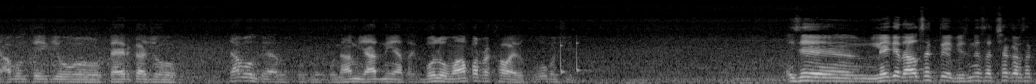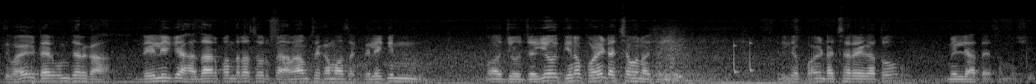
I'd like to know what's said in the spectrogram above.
क्या बोलते हैं कि वो टायर का जो, क्या बोलते हैं यार उसको? मेरे को नाम याद नहीं आता। बोलो, वहाँ पर रखा हुआ है वो मशीन। इसे लेके डाल सकते हैं बिज़नेस अच्छा कर सकते भाई टायर पंचर का। डेली के हज़ार पंद्रह सौ रुपये आराम से कमा सकते लेकिन जो जगह होती है ना पॉइंट अच्छा होना चाहिए। ठीक है पॉइंट अच्छा रहेगा तो मिल जाता है सब मशीन।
